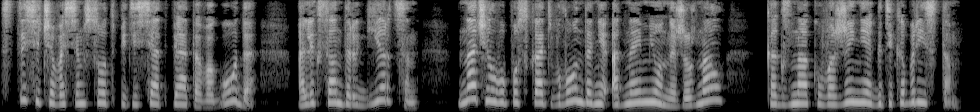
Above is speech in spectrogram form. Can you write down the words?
С 1855 года Александр Герцен начал выпускать в Лондоне одноименный журнал как знак уважения к декабристам.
